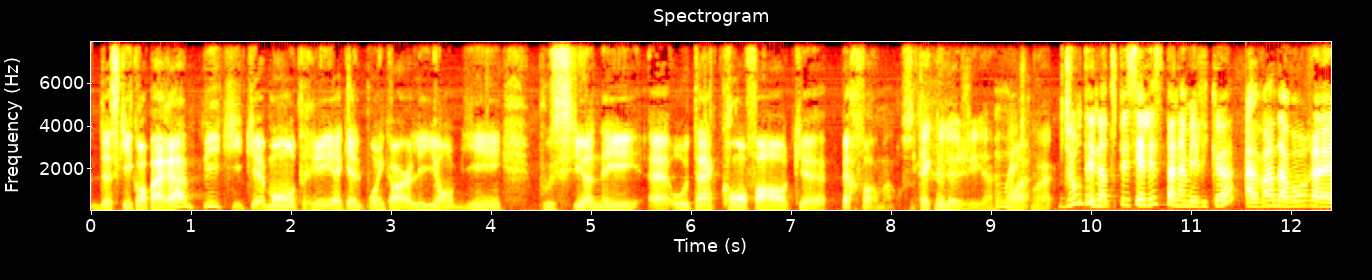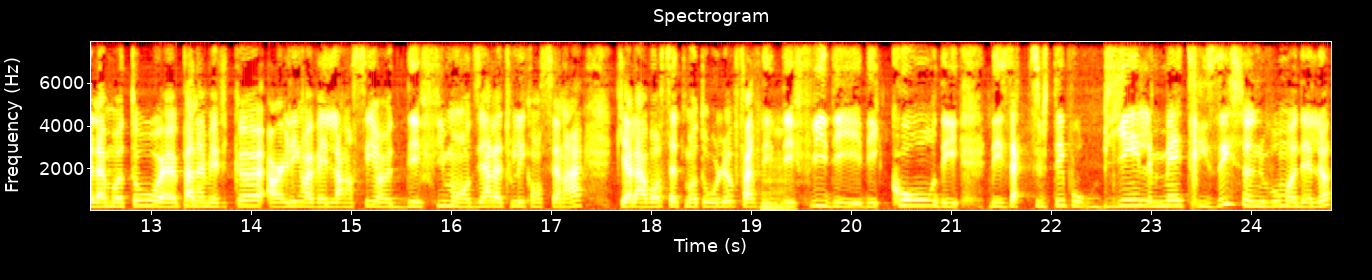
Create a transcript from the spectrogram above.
de ce qui est comparable, puis qui, qui a montré à quel point Carly ils ont bien positionné euh, autant confort que performance. Technologie, hein? Ouais. Ouais. Ouais. Joe, tu es notre spécialiste Panamérica. Avant d'avoir euh, la moto euh, Panamérica, Harley avait lancé un défi mondial à tous les concessionnaires qui allaient avoir cette moto-là, pour faire des défis, des, des cours, des, des activités pour bien maîtriser, ce nouveau modèle-là.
